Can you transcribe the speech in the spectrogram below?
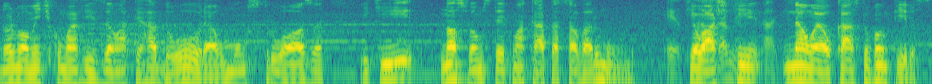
normalmente com uma visão aterradora ou monstruosa e que nós vamos ter que matar para salvar o mundo. Exatamente. Que eu acho que ah, não é o caso do vampiros.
